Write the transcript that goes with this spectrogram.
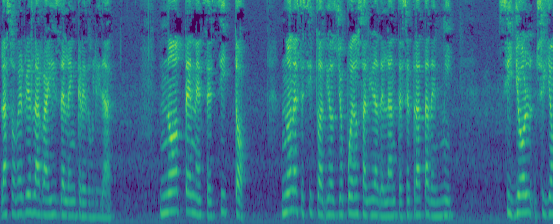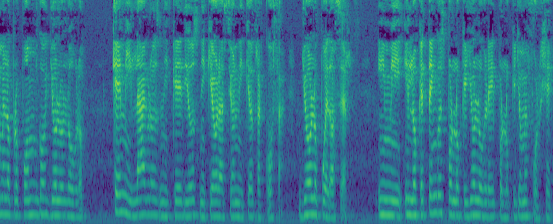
La soberbia es la raíz de la incredulidad. No te necesito. No necesito a Dios. Yo puedo salir adelante. Se trata de mí si yo, si yo me lo propongo, yo lo logro. Qué milagros, ni qué Dios, ni qué oración, ni qué otra cosa. Yo lo puedo hacer. Y, mi, y lo que tengo es por lo que yo logré y por lo que yo me forjé.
